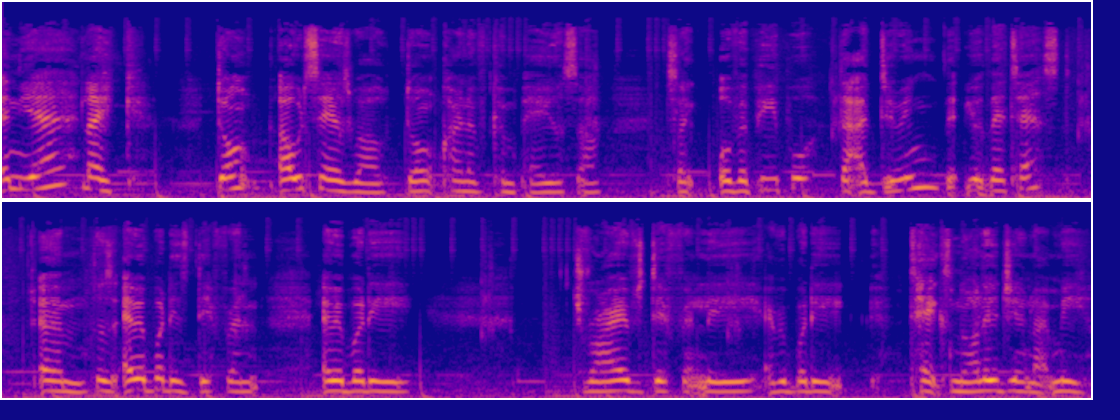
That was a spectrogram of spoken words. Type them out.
and yeah like don't i would say as well don't kind of compare yourself to like other people that are doing the, their test. Um because everybody's different. Everybody drives differently. Everybody takes knowledge in like me.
